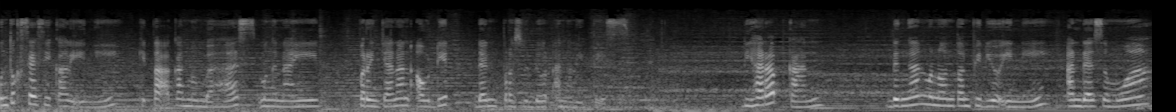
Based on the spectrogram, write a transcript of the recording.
Untuk sesi kali ini, kita akan membahas mengenai perencanaan audit dan prosedur analitis. Diharapkan dengan menonton video ini, Anda semua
